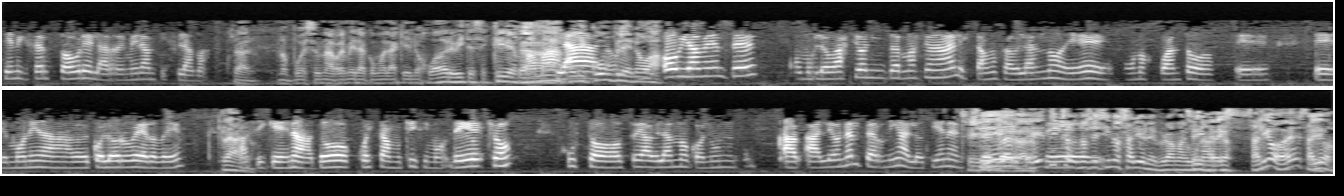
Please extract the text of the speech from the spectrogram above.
tiene que ser sobre la remera antiflama. Claro, no puede ser una remera como la que los jugadores, viste, se escriben Claro. mamá, Claro. cumple, no Y va. Obviamente, homologación internacional, estamos hablando de unos cuantos eh, eh, moneda de color verde, Claro. así que nada, todo cuesta muchísimo. De hecho, justo estoy hablando con un... A, a Leonel Ternía lo tienen. Sí, claro. Eh, De hecho, no sé si no salió en el programa alguna vez. Salió, ¿eh? Salió.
